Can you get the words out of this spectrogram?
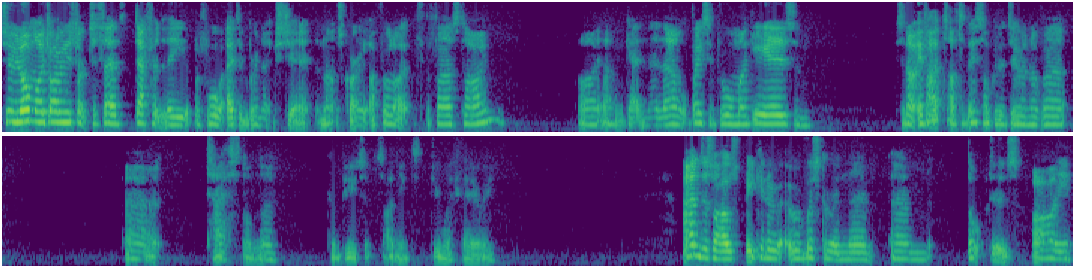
too long. My driving instructor said definitely before Edinburgh next year, and that's great. I feel like for the first time I am getting there now, racing for all my gears and so now in fact after this I'm gonna do another uh, test on the computer so I need to do my theory. And as well, speaking of, of and the um, doctors, I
